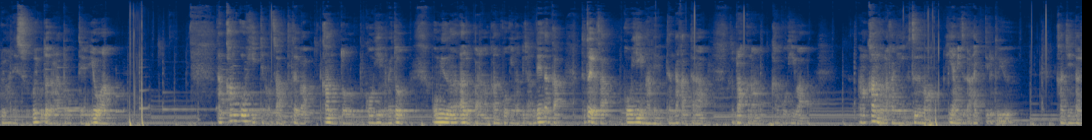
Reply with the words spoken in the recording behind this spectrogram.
これはねすごいことだなと思って要はなんか缶コーヒーっていうのはさ例えば缶とコーヒー豆とお水があるから缶コーヒーなわけじゃん。でなんか例えばさコーヒー豆ってなかったらブラックのの缶コーヒーはあの缶の中に普通の冷や水が入ってるという感じになる。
